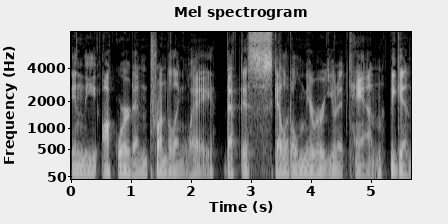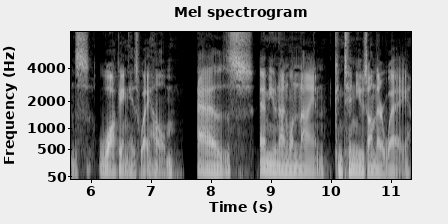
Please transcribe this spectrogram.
in the awkward and trundling way that this skeletal mirror unit can, begins walking his way home. As MU919 continues on their way,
